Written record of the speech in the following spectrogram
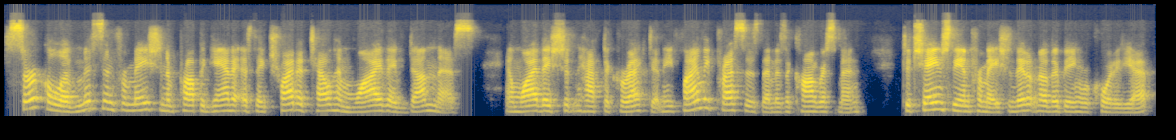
circle of misinformation and propaganda as they try to tell him why they've done this and why they shouldn't have to correct it. And he finally presses them as a congressman to change the information. They don't know they're being recorded yet.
